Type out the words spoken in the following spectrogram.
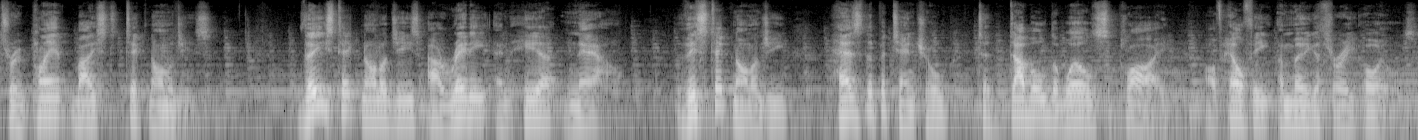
through plant-based technologies. These technologies are ready and here now. This technology has the potential to double the world's supply of healthy omega-3 oils.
